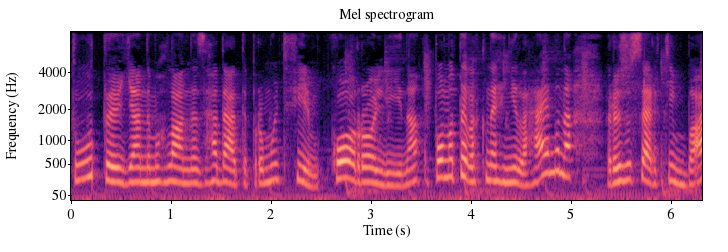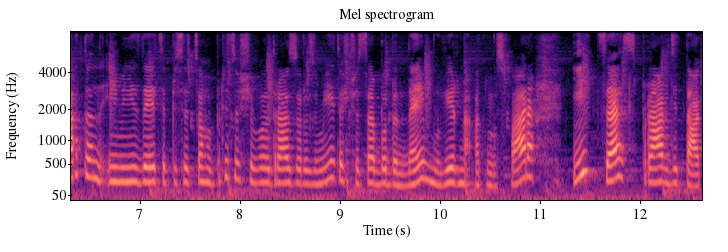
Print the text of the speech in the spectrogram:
тут я не могла не згадати про мультфільм Короліна по мотивах книги Ніла Геймана, режисер Тім Бартон. І мені здається, після цього прізвища ви одразу розумієте, що це буде неймовірна атмосфера, і це справді так.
